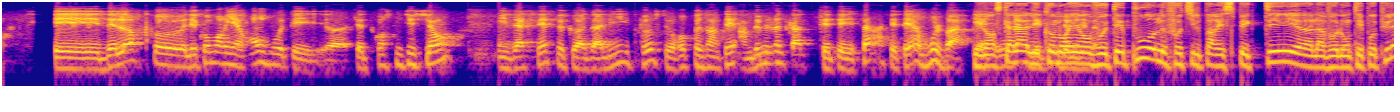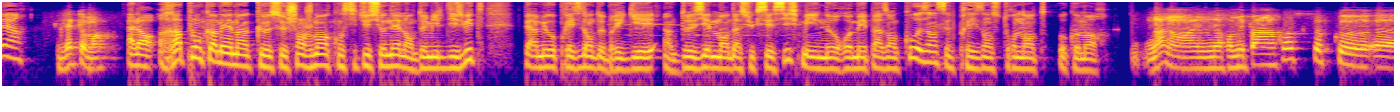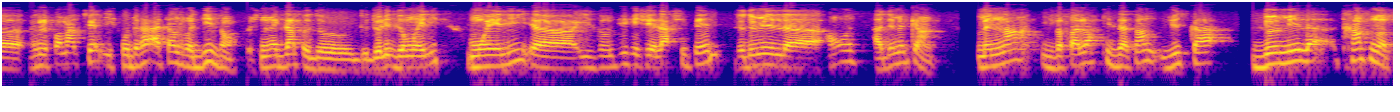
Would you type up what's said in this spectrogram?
Et dès lors que les Comoriens ont voté euh, cette constitution, ils acceptent que Azali peut se représenter en 2024. C'était ça, c'était un boulevard. Et dans ce cas-là, les Comoriens ont voté pour, ne faut-il pas respecter euh, la volonté populaire? Exactement. Alors, rappelons quand même hein, que ce changement constitutionnel en 2018 permet au président de briguer un deuxième mandat successif, mais il ne remet pas en cause hein, cette présidence tournante aux Comores. Non, non, il ne remet pas en cause, sauf que euh, avec le format actuel, il faudra attendre 10 ans. Je donne un exemple de, de, l'île de Moélie. Moélie, euh, ils ont dirigé l'archipel de 2011 à 2015. Maintenant, il va falloir qu'ils attendent jusqu'à 2039.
